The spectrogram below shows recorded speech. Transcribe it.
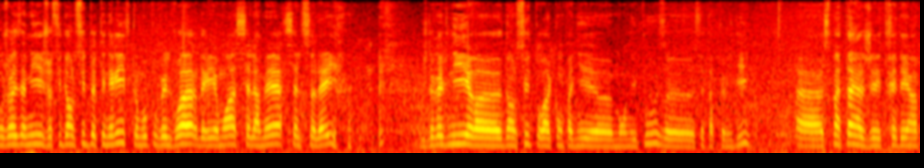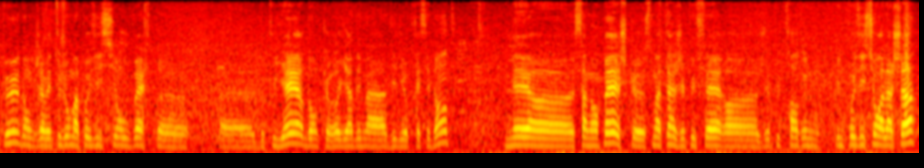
Bonjour les amis, je suis dans le sud de Tenerife, comme vous pouvez le voir derrière moi c'est la mer, c'est le soleil. je devais venir euh, dans le sud pour accompagner euh, mon épouse euh, cet après-midi. Ce matin j'ai tradé un peu donc j'avais toujours ma position ouverte depuis hier donc regardez ma vidéo précédente. Mais ça n'empêche que ce matin j'ai pu faire, j'ai pu prendre une position à l'achat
